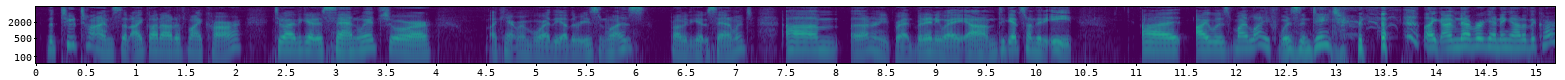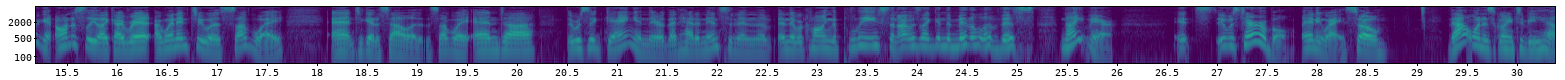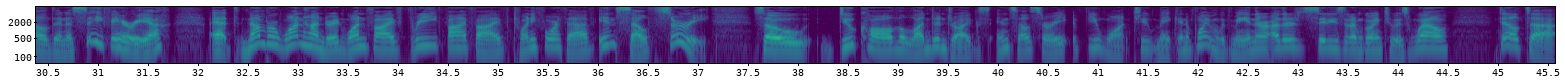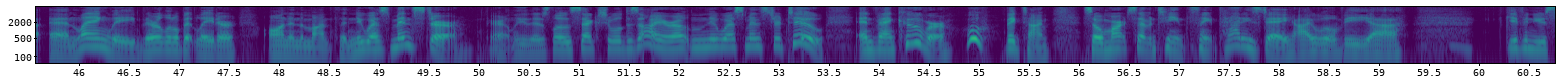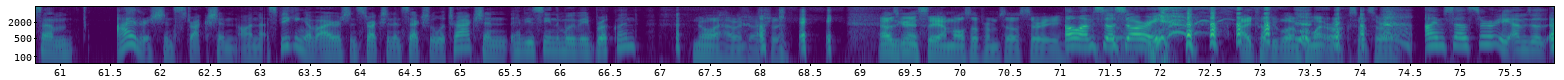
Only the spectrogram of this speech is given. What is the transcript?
the two times that I got out of my car to either get a sandwich or I can't remember why the other reason was probably to get a sandwich. Um, I don't eat bread, but anyway, um, to get something to eat. Uh, I was my life was endangered. like I'm never getting out of the car again. Honestly, like I read, I went into a subway and to get a salad at the subway, and uh, there was a gang in there that had an incident, and they were calling the police, and I was like in the middle of this nightmare. It's it was terrible. Anyway, so that one is going to be held in a safe area at number 100 15355 24th Ave in South Surrey. So do call the London Drugs in South Surrey if you want to make an appointment with me. And there are other cities that I'm going to as well. Delta and Langley, they're a little bit later on in the month. And New Westminster, apparently there's low sexual desire out in New Westminster too. And Vancouver, whew, big time. So March 17th, St. Patty's Day, I will be uh, giving you some Irish instruction on. Speaking of Irish instruction and sexual attraction, have you seen the movie Brooklyn? no, I haven't actually. Okay. I was gonna say I'm also from South Surrey. Oh, I'm so, so sorry. I tell people I'm from White Rock, so it's all right. I'm so sorry. I'm so.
